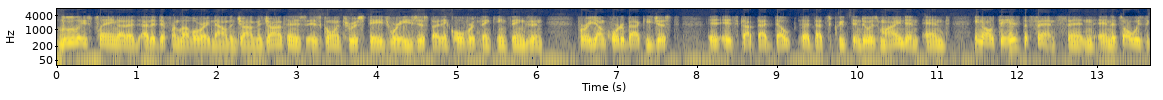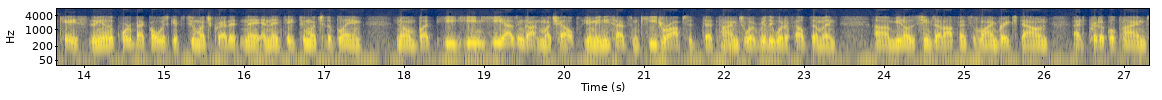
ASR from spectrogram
Lulay's playing at a at a different level right now than Jonathan. Jonathan is is going through a stage where he's just, I think, overthinking things, and for a young quarterback, he just it, it's got that doubt that, that's creeped into his mind, and and you know, to his defense, and and it's always the case, you know, the quarterback always gets too much credit, and they and they take too much of the blame you know, but he he he hasn't gotten much help. I mean, he's had some key drops at, at times where it really would have helped him, and um, you know, it seems that offensive line breaks down at critical times.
